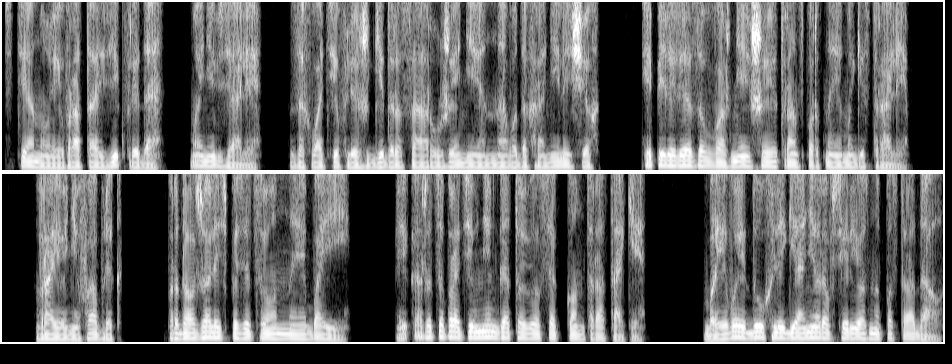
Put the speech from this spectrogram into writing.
Стену и врата Зигфрида мы не взяли, захватив лишь гидросооружение на водохранилищах и перерезав важнейшие транспортные магистрали. В районе фабрик продолжались позиционные бои, и, кажется, противник готовился к контратаке. Боевой дух легионеров серьезно пострадал,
